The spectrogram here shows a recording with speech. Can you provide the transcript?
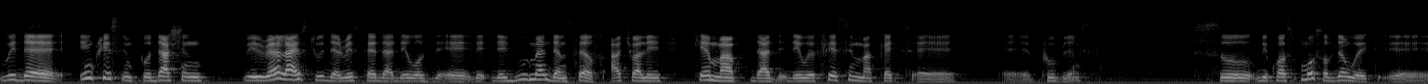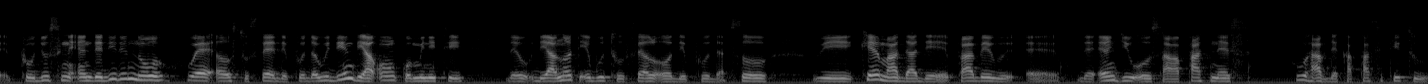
with the increase in production, we realized through the research that there was the, uh, the, the, women themselves actually came up that they were facing market uh, problems. So because most of them were producing and they didn't know where else to sell the product within their own community, they, they are not able to sell all the products. So we came out that they probably uh, the NGOs, our partners, who have the capacity to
